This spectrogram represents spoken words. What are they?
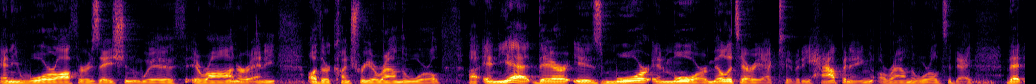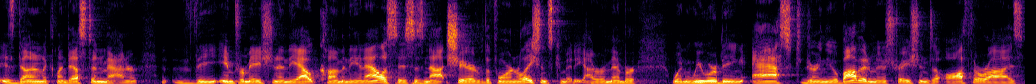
any war authorization with Iran or any other country around the world. Uh, and yet, there is more and more military activity happening around the world today that is done in a clandestine manner. The information and the outcome and the analysis is not shared with the Foreign Relations Committee. I remember when we were being asked during the Obama administration to authorize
